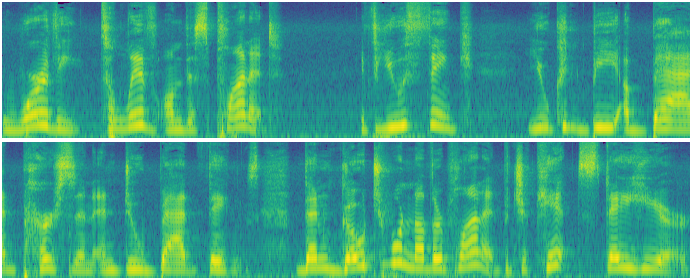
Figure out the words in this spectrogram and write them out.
worthy to live on this planet. If you think you can be a bad person and do bad things. Then go to another planet, but you can't stay here.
